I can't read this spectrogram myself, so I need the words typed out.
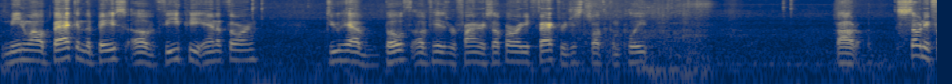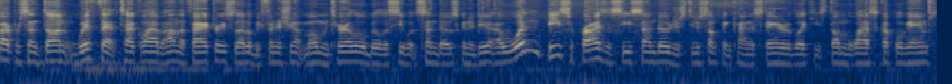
Meanwhile, back in the base of VP Anathorn, do have both of his refineries up already. Factory just about to complete. About 75% done with that tech lab on the factory, so that'll be finishing up momentarily. We'll be able to see what SenDoh's going to do. I wouldn't be surprised to see SenDoh just do something kind of standard like he's done the last couple games.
